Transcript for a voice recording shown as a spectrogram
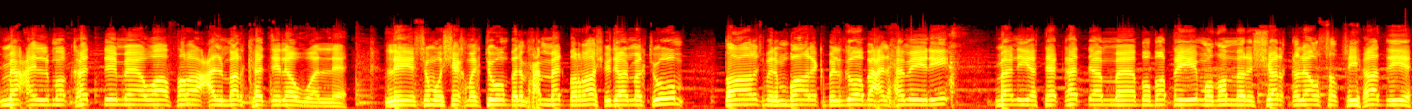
مع المقدمة وأفراع المركز الأول لسمو الشيخ مكتوم بن محمد بن راشد المكتوم طارق بن مبارك بالقوبع الحميري من يتقدم ببطيء مضمر الشرق الأوسط في هذه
